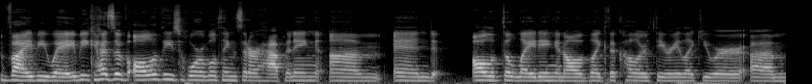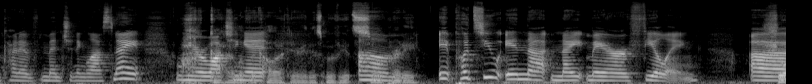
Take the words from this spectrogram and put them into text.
vibey way because of all of these horrible things that are happening um and all of the lighting and all of like the color theory like you were um kind of mentioning last night when we were Oh, God, I watching love it The color theory in this movie. It's so pretty. it puts you in that nightmare feeling uh, Sure,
